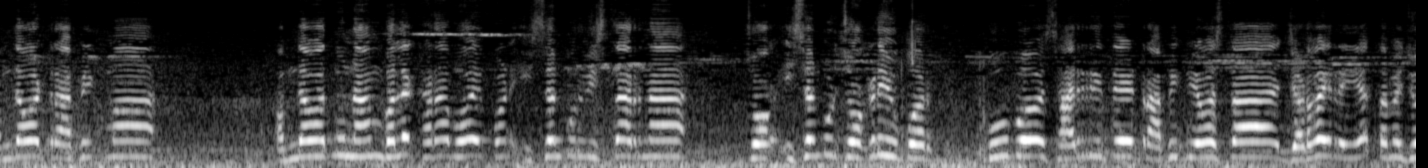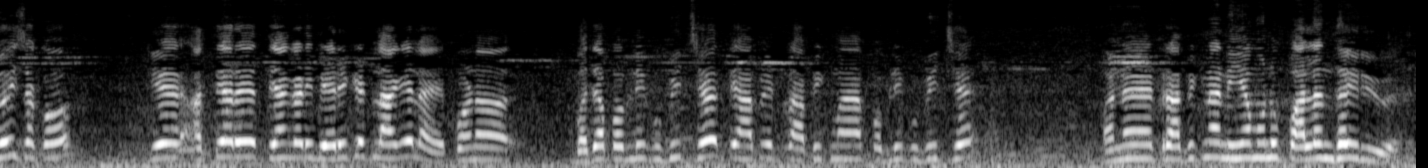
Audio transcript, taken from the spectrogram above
અમદાવાદ ટ્રાફિકમાં અમદાવાદનું નામ ભલે ખરાબ હોય, પણ ઈસનપુર વિસ્તારના ઈસનપુર ચોકડી ઉપર ખૂબ સારી રીતે ટ્રાફિક વ્યવસ્થા જળવાઈ રહી છે. તમે જોઈ શકો કે અત્યારે ત્યાં આગળ બેરિકેડ લાગેલા પણ બધા પબ્લિક ઊભી જ છે. ત્યાં આપણે ટ્રાફિકમાં પબ્લિક ઊભી જ છે અને ટ્રાફિકના નિયમોનું પાલન થઈ રહ્યું છે.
